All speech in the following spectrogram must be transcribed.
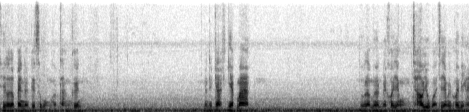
ที่เราจะไปเนินพิศวงครับทางขึ้นบรรยากาศเงียบมาก ดูแล้วเหมือนไม่ค่อยยังเช้าอยู่อาจจะยังไม่ค่อยมีใคร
